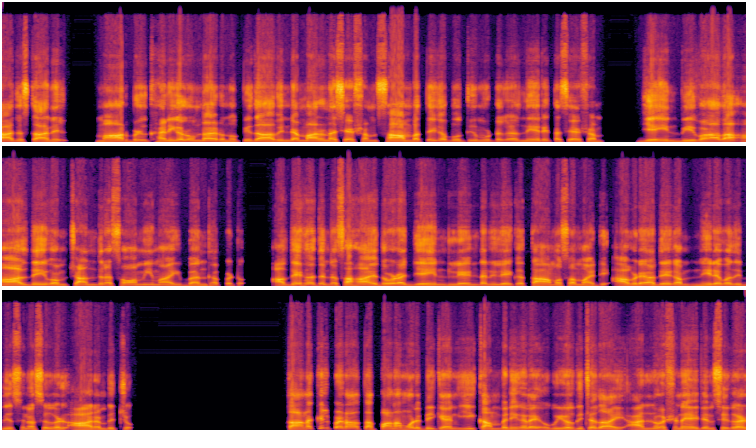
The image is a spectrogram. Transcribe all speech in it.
രാജസ്ഥാനിൽ മാർബിൾ ഖനികൾ ഉണ്ടായിരുന്നു. പിതാവിന്റെ മരണശേഷം സാമ്പത്തിക ബുദ്ധിമുട്ടുകൾ നേരിട്ട ശേഷം ജെയിൻ വിവാദ ആൾദൈവം ചന്ദ്രസ്വാമിയുമായി ബന്ധപ്പെട്ടു. അദ്ദേഹത്തിന്റെ സഹായത്തോടെ ജെയിൻ ലണ്ടനിലേക്ക് താമസം മാറ്റി അവിടെ അദ്ദേഹം നിരവധി ബിസിനസ്സുകൾ ആരംഭിച്ചു. കണക്കിൽപ്പെടാത്ത പണം ഒളിപ്പിക്കാൻ ഈ കമ്പനികളെ ഉപയോഗിച്ചതായി അന്വേഷണ ഏജൻസികൾ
